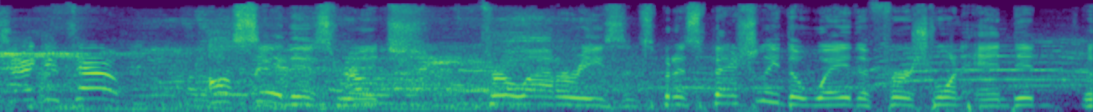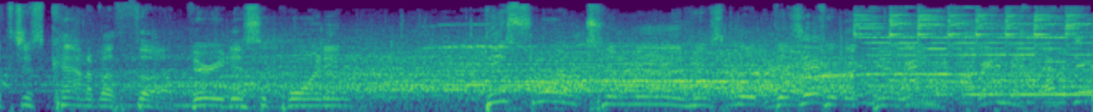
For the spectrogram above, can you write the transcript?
Seconds out. I'll say this, Rich, for a lot of reasons, but especially the way the first one ended with just kind of a thud. Very disappointing. This one, to me, has lived up to the billing.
